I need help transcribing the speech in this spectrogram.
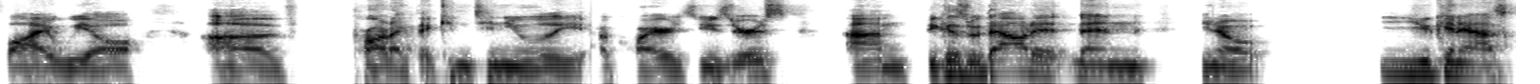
flywheel of product that continually acquires users. Um, because without it, then, you know, you can ask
